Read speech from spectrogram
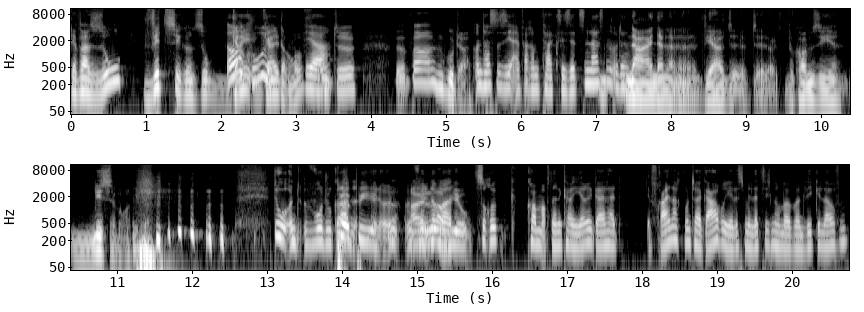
der war so witzig und so Oh, geil, cool. geil drauf Ja. und äh, war ein guter. Und hast du sie einfach im Taxi sitzen lassen oder? Nein, nein, nein, nein. Wir äh, bekommen sie nächste Woche wieder. Du und wo du gerade äh, zurückkommen auf deine Karrieregeilheit. Frei nach Gunther Gabriel ist mir letztlich nochmal über den Weg gelaufen.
